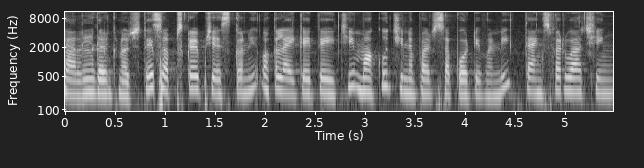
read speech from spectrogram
ఛానల్ కనుక నచ్చితే సబ్స్క్రైబ్ చేసుకొని ఒక లైక్ అయితే ఇచ్చి మాకు చిన్నపాటి సపోర్ట్ ఇవ్వండి. Thanks for watching.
